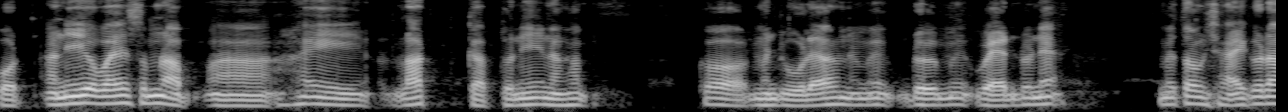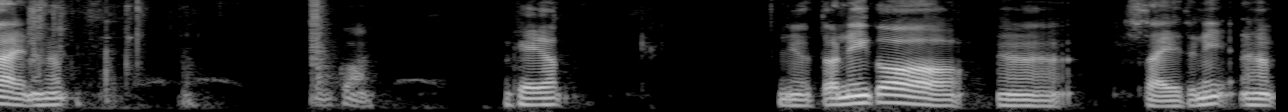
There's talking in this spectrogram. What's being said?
กดอันนี้เอาไว้สำหรับอ่าให้รัดกับตัวนี้นะครับ ก็มันอยู่แล้วโดยไม่แหวนตัวเนี้ย ไม่ต้องใช้ก็ได้นะครับดูก่อนโอเคครับเนี่ยตอนนี้ก็อ่าใส่ตัวนี้นะครับ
